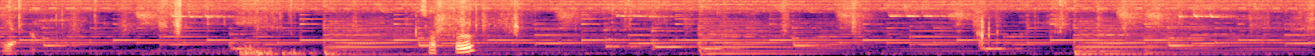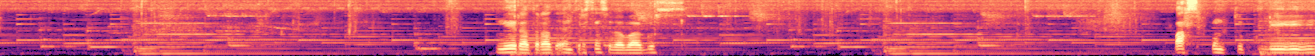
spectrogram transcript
Ya. Satu ini rata-rata interestnya sudah bagus. Pas untuk di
